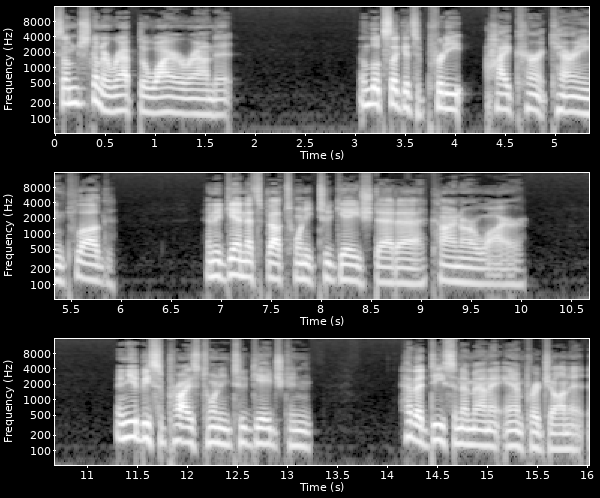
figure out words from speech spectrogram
So I'm just going to wrap the wire around it. It looks like it's a pretty high current carrying plug. And again, that's about 22 gauge, that uh, Kynar wire. And you'd be surprised 22 gauge can have a decent amount of amperage on it.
